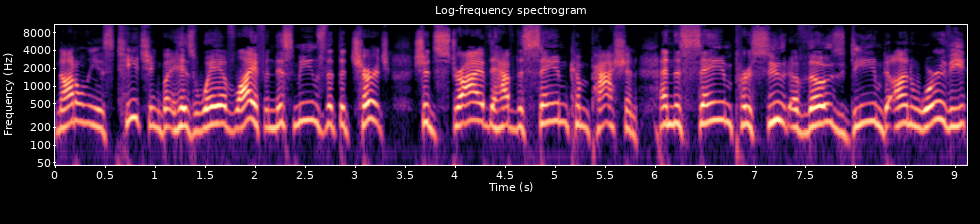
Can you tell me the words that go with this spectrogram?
not only his teaching, but his way of life. And this means that the church should strive to have the same compassion and the same pursuit of those deemed unworthy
